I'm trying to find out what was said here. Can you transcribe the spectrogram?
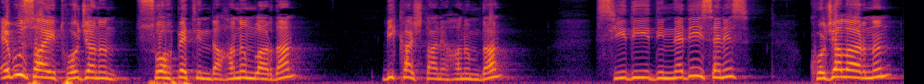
Ebu Said hocanın sohbetinde hanımlardan birkaç tane hanımdan CD'yi dinlediyseniz kocalarının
